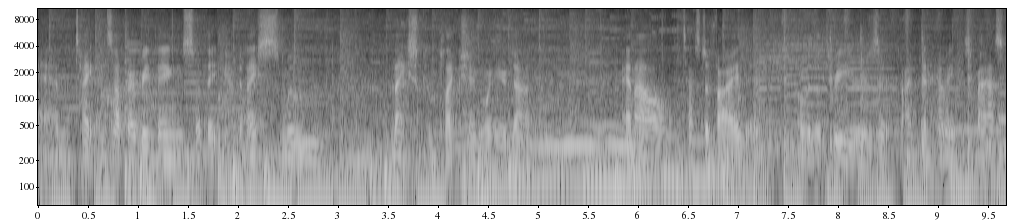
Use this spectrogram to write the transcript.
and tightens up everything so that you have a nice smooth, nice complexion when you're done. And I'll testify that over the three years that I've been having this mask,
